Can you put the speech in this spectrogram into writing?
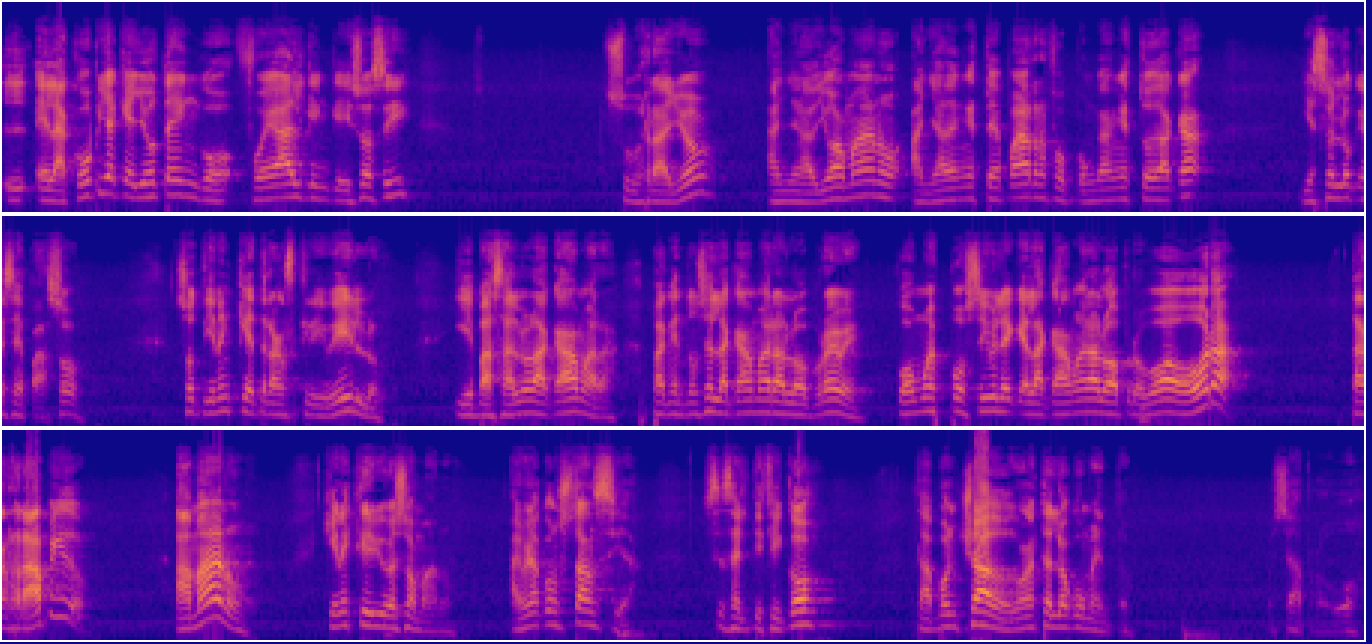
La copia que yo tengo fue alguien que hizo así, subrayó añadió a mano, añaden este párrafo, pongan esto de acá, y eso es lo que se pasó. Eso tienen que transcribirlo y pasarlo a la cámara, para que entonces la cámara lo apruebe. ¿Cómo es posible que la cámara lo aprobó ahora? Tan rápido. A mano. ¿Quién escribió eso a mano? Hay una constancia. Se certificó. Está ponchado. ¿Dónde está el documento? Se aprobó.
